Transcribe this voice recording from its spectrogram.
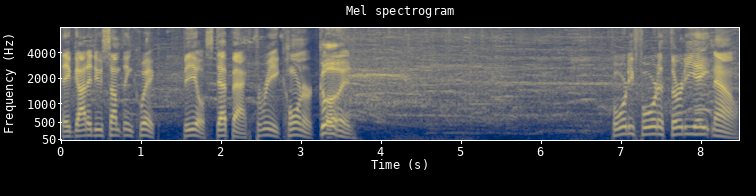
They've got to do something quick. Beal, step back, three, corner, good. 44 to 38 now.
